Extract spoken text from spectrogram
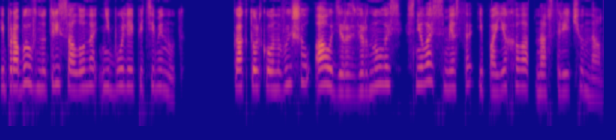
и пробыл внутри салона не более пяти минут. Как только он вышел, Ауди развернулась, снялась с места и поехала навстречу нам.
